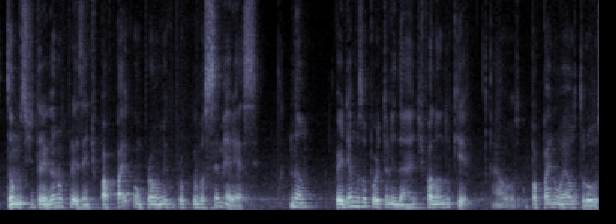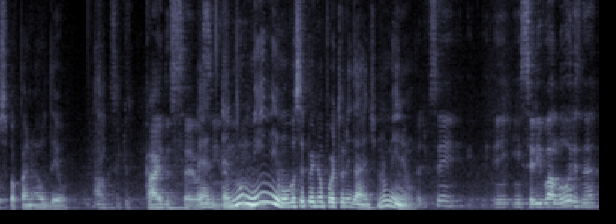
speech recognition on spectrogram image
estamos te entregando um presente. O papai comprou, mamãe comprou porque você merece. Não, perdemos a oportunidade falando o quê? Ah, o Papai Noel trouxe, o Papai Noel deu. Algo que cai do céu, é, assim. É, né? no mínimo você perdeu a oportunidade, no mínimo. Então, você inserir valores, né?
